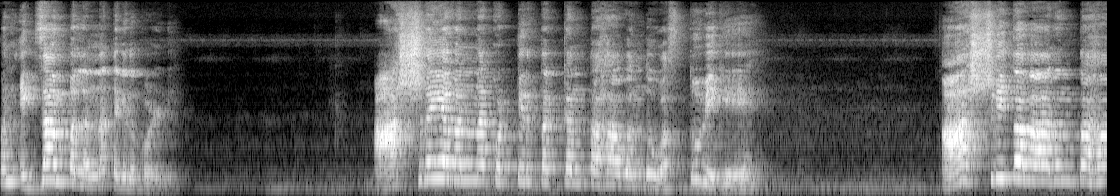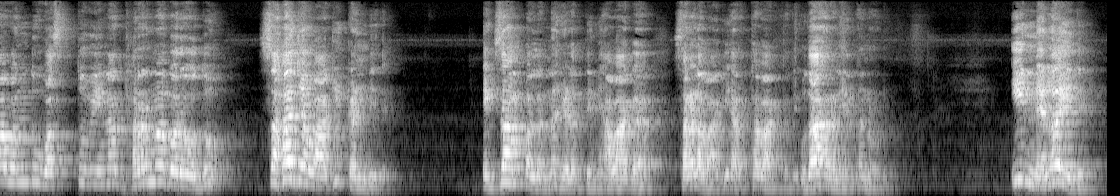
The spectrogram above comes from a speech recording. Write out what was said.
ಒಂದು ಎಕ್ಸಾಂಪಲನ್ನು ತೆಗೆದುಕೊಳ್ಳಿ. ಆಶ್ರಯವನ್ನ ಕೊಟ್ಟಿರ್ತಕ್ಕಂತಹ ಒಂದು ವಸ್ತುವಿಗೆ ಆಶ್ರಿತವಾದಂತಹ ಒಂದು ವಸ್ತುವಿನ ಧರ್ಮ ಬರೋದು ಸಹಜವಾಗಿ ಕಂಡಿದೆ. ಎಕ್ಸಾಂಪಲ್ ಅನ್ನ ಹೇಳುತ್ತೇನೆ, ಅವಾಗ ಸರಳವಾಗಿ ಅರ್ಥವಾಗ್ತದೆ. ಉದಾಹರಣೆಯನ್ನು ನೋಡಿ. ಈ ನೆಲ ಇದೆ.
